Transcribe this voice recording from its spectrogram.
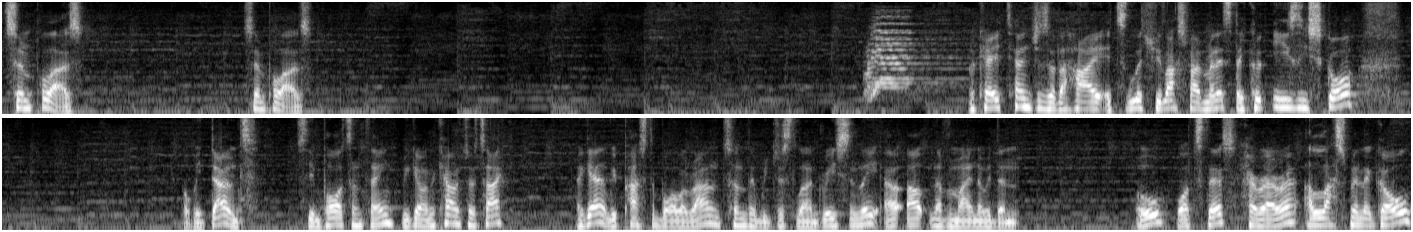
Simple as. Simple as. Okay, tensions are the high. It's literally last five minutes. They could easily score. But we don't. It's the important thing. We go on the counter-attack. Again, we pass the ball around. Something we just learned recently. Oh, oh never mind. No, we didn't. Oh, what's this? Herrera, a last-minute goal.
